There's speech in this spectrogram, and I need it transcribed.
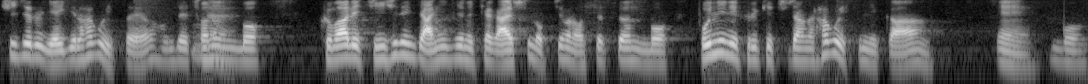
취지로 얘기를 하고 있어요. 근데 저는 네. 뭐 그 말이 진실인지 아닌지는 제가 알 수는 없지만 어쨌든 뭐 본인이 그렇게 주장을 하고 있으니까 예, 뭐,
